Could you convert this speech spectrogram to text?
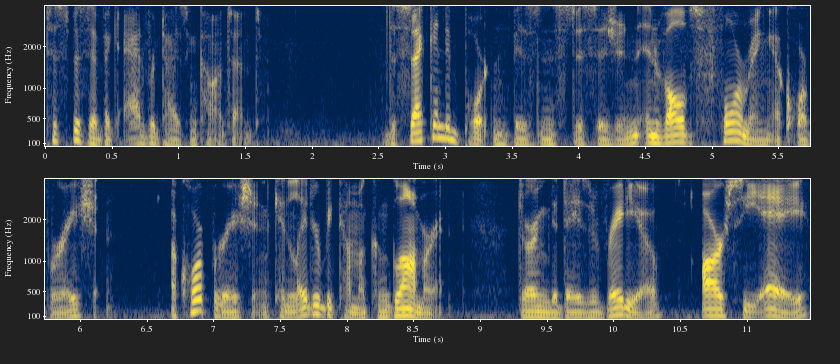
to specific advertising content. The second important business decision involves forming a corporation. A corporation can later become a conglomerate. During the days of radio, RCA,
